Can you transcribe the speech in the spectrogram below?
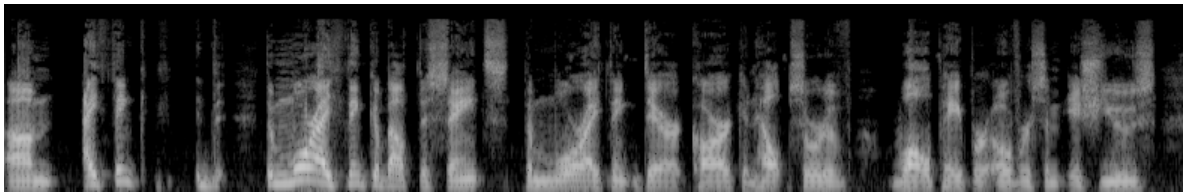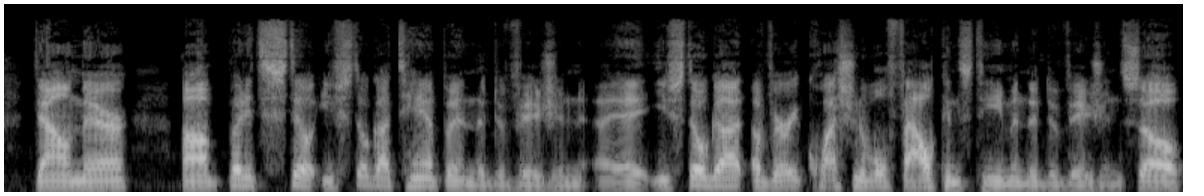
um, I think th- the more I think about the Saints, the more I think Derek Carr can help sort of wallpaper over some issues down there. Uh, but it's still you've still got Tampa in the division. Uh, you still got a very questionable Falcons team in the division. So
